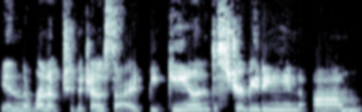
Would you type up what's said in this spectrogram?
in the run up to the genocide, began distributing um,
